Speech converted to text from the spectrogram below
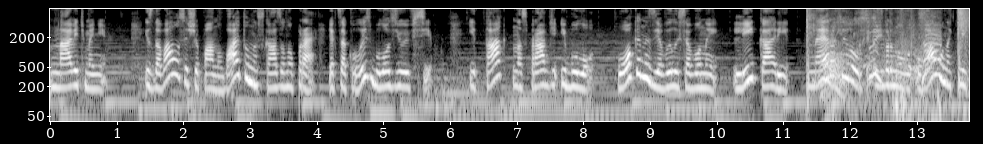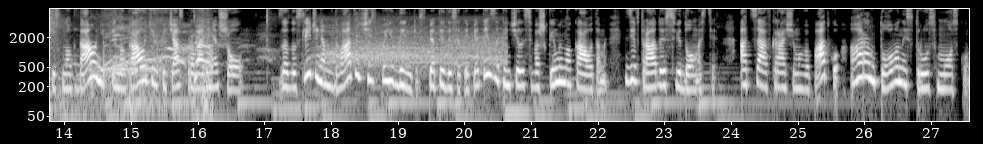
навіть мені. І здавалося, що пану Вайту не сказано пре, як це колись було з UFC. І так насправді і було, поки не з'явилися вони лікарі. Нейрохірурги звернули увагу на кількість нокдаунів і нокаутів під час проведення шоу. За дослідженням, 26 поєдинків з 55 закінчились важкими нокаутами зі втратою свідомості, а це в кращому випадку гарантований струс мозку.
